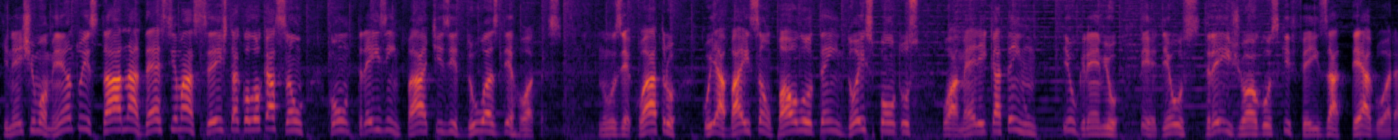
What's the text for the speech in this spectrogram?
que neste momento está na 16ª colocação, com três empates e duas derrotas. No Z4, Cuiabá e São Paulo têm dois pontos, o América tem um, e o Grêmio perdeu os três jogos que fez até agora.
